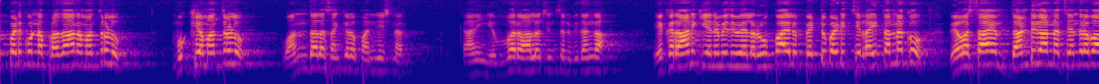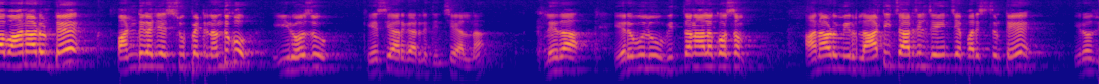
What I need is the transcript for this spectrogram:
ఇప్పటికున్న ప్రధాన మంత్రులు ముఖ్యమంత్రులు వందల సంఖ్యలో పనిచేసినారు. కానీ ఎవ్వరు ఆలోచించని విధంగా ఎకరానికి ఎనిమిది వేల రూపాయలు పెట్టుబడి ఇచ్చి రైతన్నకు వ్యవసాయం దండుగా అన్న చంద్రబాబు ఆనాడుంటే పండుగ చేసి చూపెట్టినందుకు ఈరోజు కేసీఆర్ గారిని దించేయాలనా? లేదా ఎరువులు విత్తనాల కోసం ఆనాడు మీరు లాఠీ ఛార్జీలు చేయించే పరిస్థితి ఉంటే ఈరోజు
